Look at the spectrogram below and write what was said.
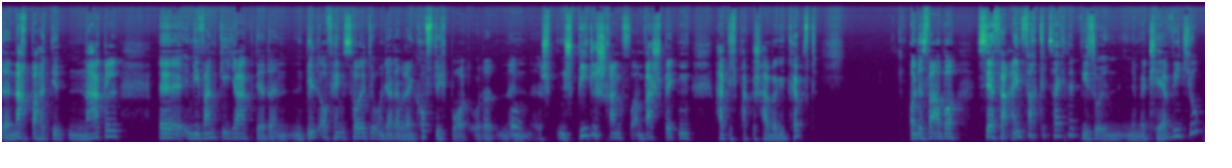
der Nachbar hat dir einen Nagel äh, in die Wand gejagt, der dann ein Bild aufhängen sollte und der hat aber deinen Kopf durchbohrt. Oder ein, oh. ein Spiegelschrank vor am Waschbecken hat dich praktisch halber geköpft. Und es war aber sehr vereinfacht gezeichnet, wie so in, in einem Erklärvideo.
